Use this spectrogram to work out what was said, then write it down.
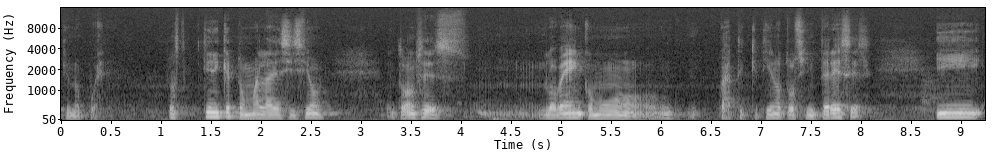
que no puede. Entonces, tiene que tomar la decisión. Entonces, lo ven como un cuate que tiene otros intereses. Y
